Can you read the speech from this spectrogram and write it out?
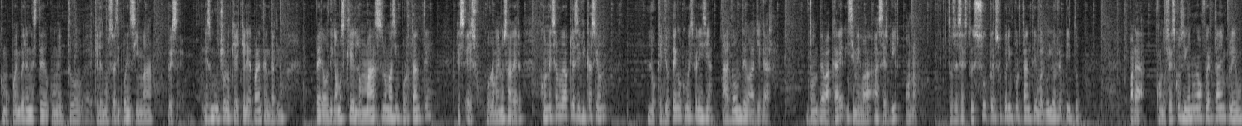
como pueden ver en este documento eh, que les mostré así por encima, pues es mucho lo que hay que leer para entenderlo. Pero digamos que lo más, lo más importante es eso, por lo menos saber con esa nueva clasificación lo que yo tengo como experiencia, a dónde va a llegar, dónde va a caer y si me va a servir o no. Entonces esto es súper, súper importante, vuelvo y lo repito, para cuando ustedes consigan una oferta de empleo,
